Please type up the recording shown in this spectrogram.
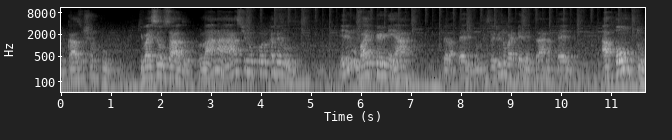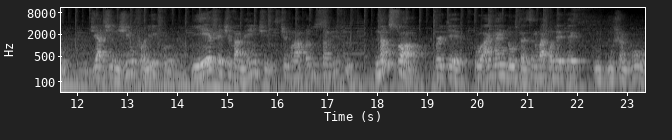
no caso o shampoo, que vai ser usado lá na haste no couro cabeludo, ele não vai permear pela pele, não, ele não vai penetrar na pele a ponto de atingir o folículo e efetivamente estimular a produção de fio. Não só porque na indústria você não vai poder ter um, shampoo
